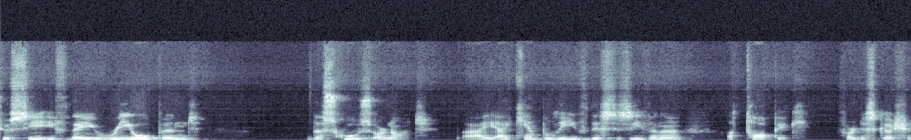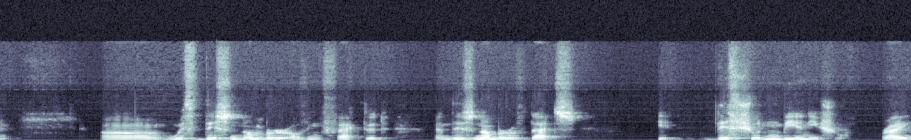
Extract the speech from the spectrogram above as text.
to see if they reopened the schools or not i, I can't believe this is even a, a topic for discussion uh, with this number of infected and this number of deaths, it, this shouldn't be an issue, right?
